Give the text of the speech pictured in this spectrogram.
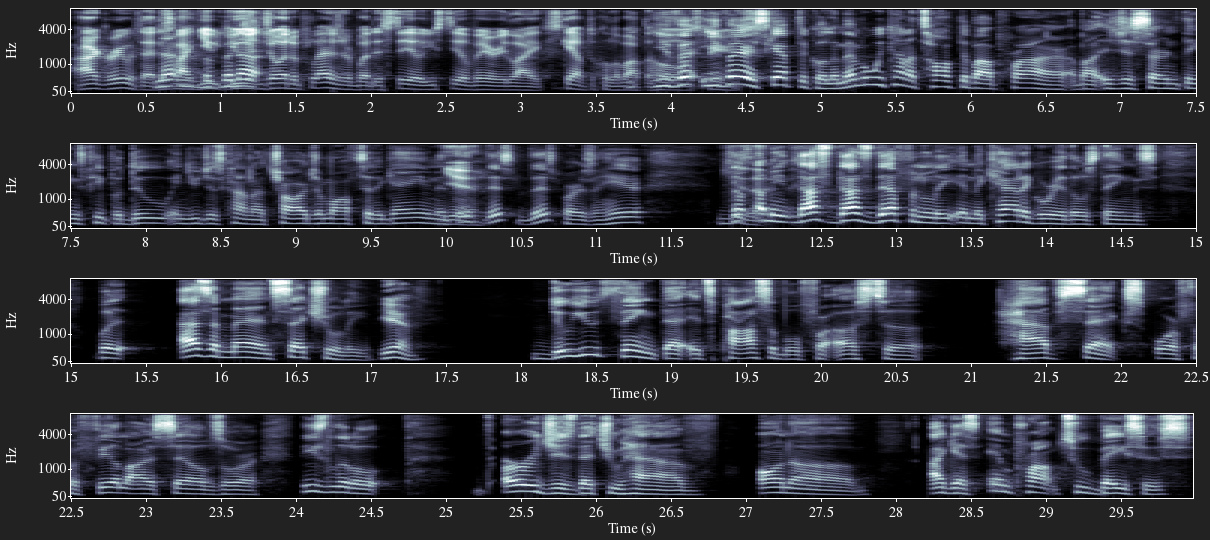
I agree with that. No, It's like you, but- but you not- enjoy the pleasure, but it's still you still very like skeptical about the you're, whole ve- you're very skeptical. And remember, we kind of talked about prior about it's just certain things people do, and you just kind of charge them off to the game. And Yeah. this, this this person here, the- He's I a- mean, that's that's definitely in the category of those things. But as a man, sexually, Yeah. do you think that it's possible for us to have sex or fulfill ourselves or these little urges that you have on a i guess impromptu basis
